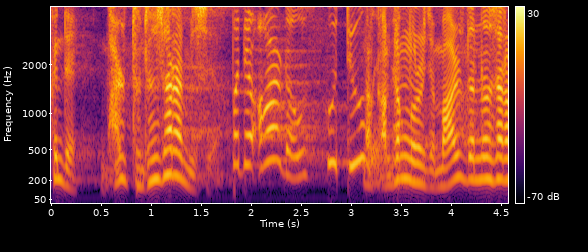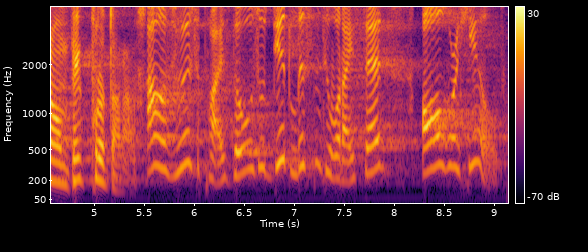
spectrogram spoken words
근데 말 듣는 사람이 있어요. But there are those who do 나 listen. 깜짝 놀랐죠. 말 듣는 사람은 100%다 나왔어. I was really surprised. Those who did listen to what I said, all were healed.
